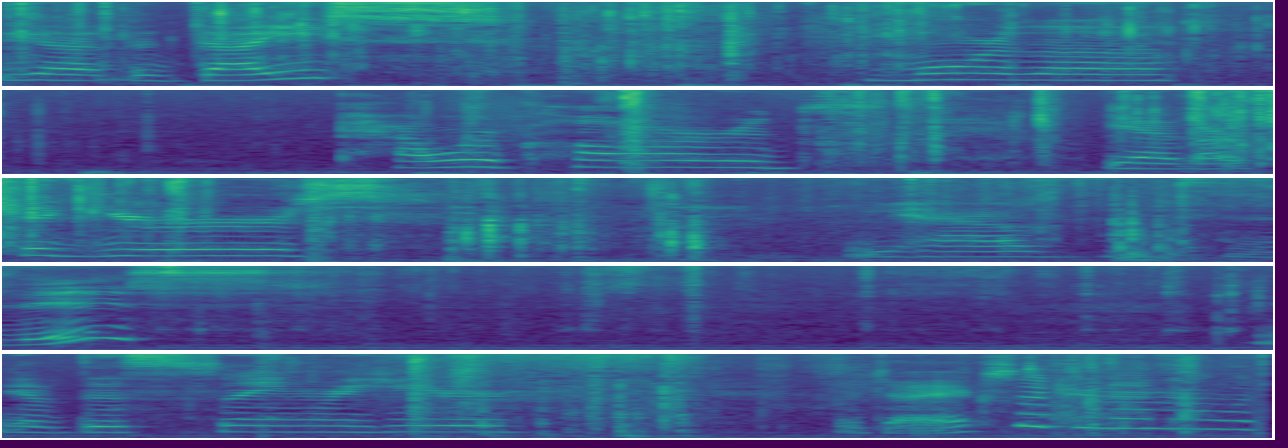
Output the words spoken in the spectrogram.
We got the dice, more of the power cards. We have our figures. We have this. We have this thing right here, which I actually do not know what.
